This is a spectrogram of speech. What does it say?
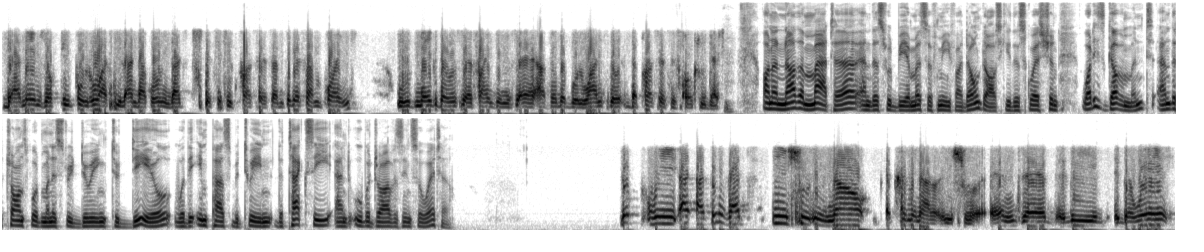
there are names of people who are still undergoing that specific process. I think at some point, would make those uh, findings uh, available once the, the, process is concluded. On another matter, and this would be amiss of me if I don't ask you this question, what is government and the Transport Ministry doing to deal with the impasse between the taxi and Uber drivers in Soweto? Look, we, I, I think that issue is now a criminal issue, and uh, the the way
